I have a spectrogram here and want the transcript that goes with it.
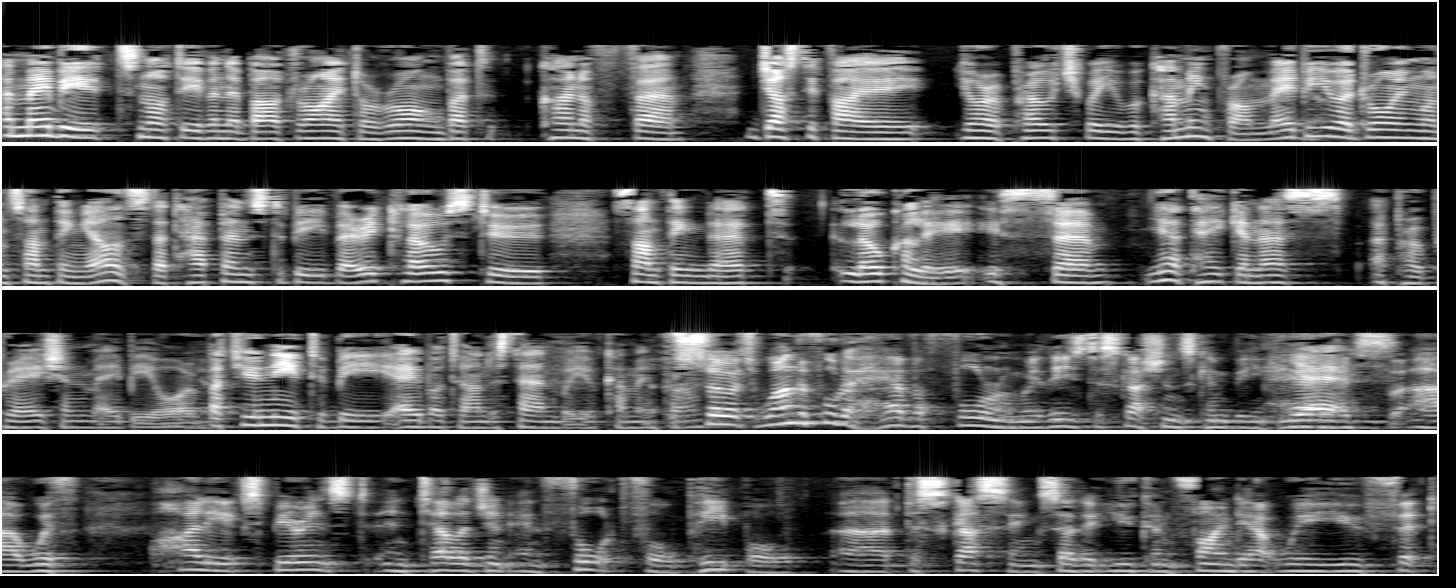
And maybe it's not even about right or wrong, but kind of um, justify your approach where you were coming from. Maybe you are drawing on something else that happens to be very close to something that locally is, um, yeah, taken as appropriation maybe, or Yeah. but you need to be able to understand where you're coming from. So it's wonderful to have a forum where these discussions can be had Yes. uh, with highly experienced, intelligent, and thoughtful people uh, discussing so that you can find out where you fit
